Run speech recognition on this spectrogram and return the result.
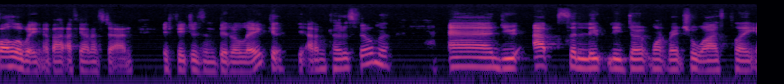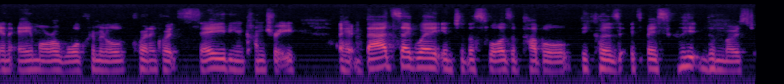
following about Afghanistan. It features in Bitter Lake, the Adam Curtis film, and you absolutely don't want Rachel Weisz playing an amoral war criminal, quote unquote, saving a country. Okay, bad segue into The Swallows of Kabul because it's basically the most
